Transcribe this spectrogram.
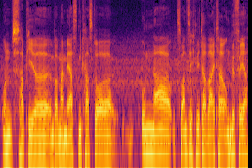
und habe hier bei meinem ersten Castor unnah 20 Meter weiter ungefähr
